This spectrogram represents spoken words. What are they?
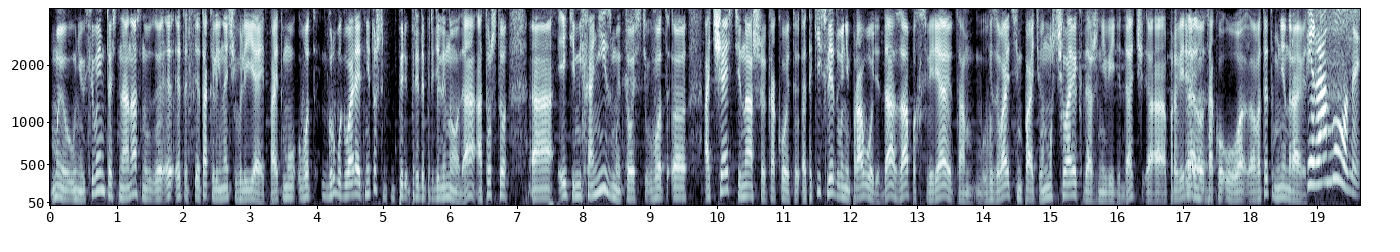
мы унюхиваем, то есть на нас ну, э, это так или иначе влияет. Поэтому вот, грубо говоря, это не то, что предопределено, да, а то, что э, эти механизмы, то есть вот э, отчасти наши какое-то, э, такие исследования проводят, да, запах сверяют, там, вызывает симпатию. Он, может, человека даже не видит, да, а проверяет да. такой, о, а вот это мне нравится. Феромоны.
